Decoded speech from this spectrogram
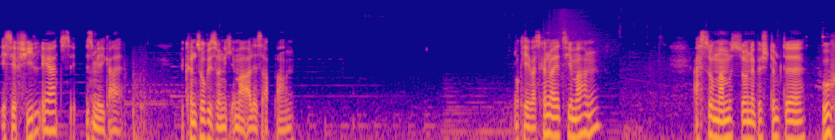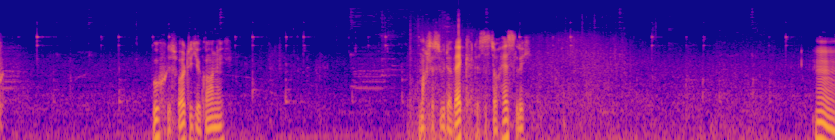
Ist hier viel Erz? Ist mir egal. Wir können sowieso nicht immer alles abbauen. Okay, was können wir jetzt hier machen? Ach so, man muss so eine bestimmte... Huch. Huch, das wollte ich ja gar nicht. Mach das wieder weg. Das ist doch hässlich. Hm.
